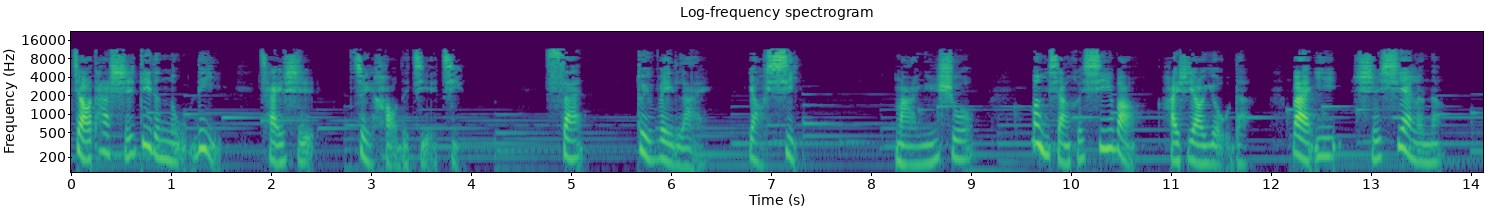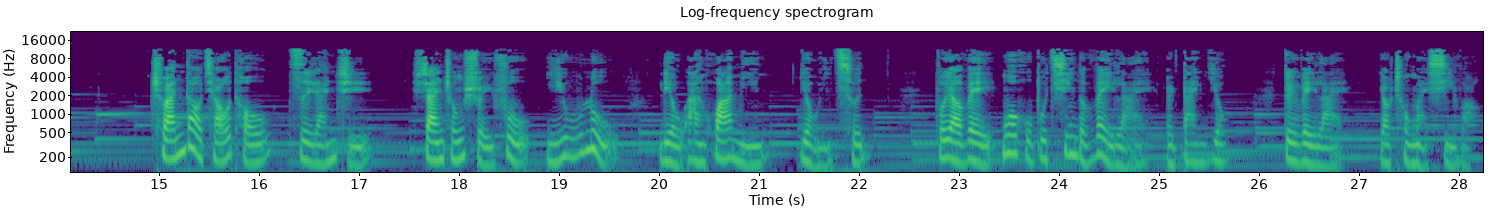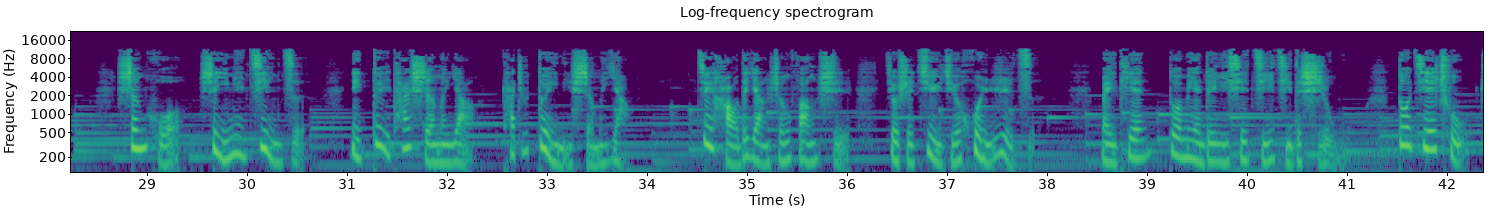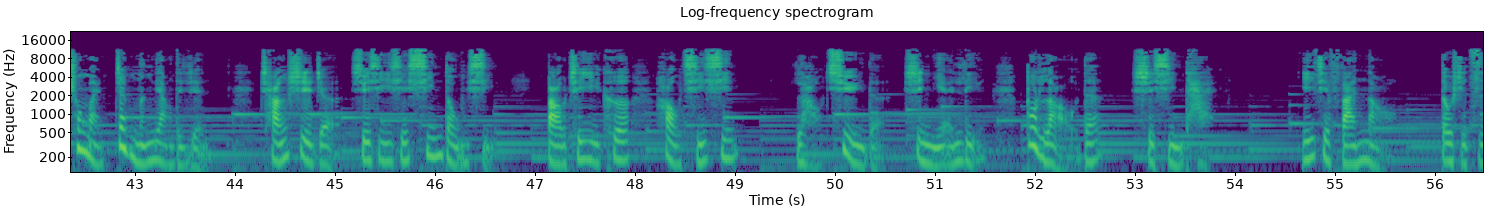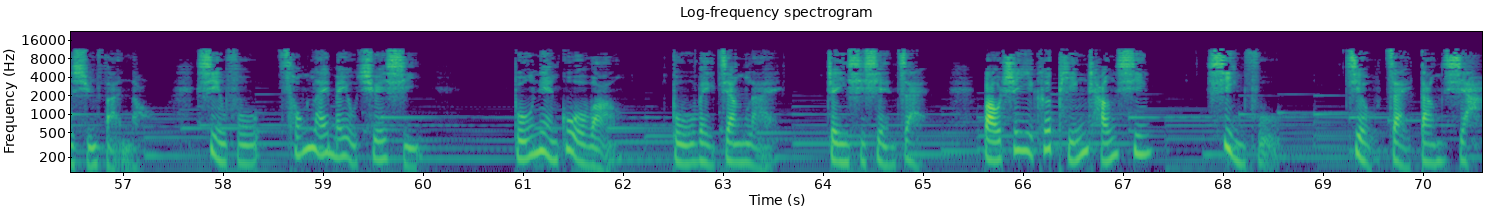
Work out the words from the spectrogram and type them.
脚踏实地的努力才是最好的捷径。三。对未来要信。马云说：“梦想和希望还是要有的，万一实现了呢？”船到桥头自然直，山重水复疑无路，柳暗花明又一村。不要为模糊不清的未来而担忧，对未来要充满希望。生活是一面镜子，你对它什么样，它就对你什么样。最好的养生方式就是拒绝混日子，每天多面对一些积极的事物，多接触充满正能量的人，尝试着学习一些新东西，保持一颗好奇心。老去的是年龄，不老的是心态。一切烦恼都是自寻烦恼，幸福从来没有缺席。不念过往，不畏将来。珍惜现在，保持一颗平常心，幸福就在当下。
